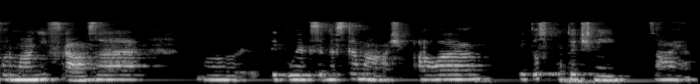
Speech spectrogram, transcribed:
formální fráze eh, typu, jak se dneska máš, ale je to skutečný zájem.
